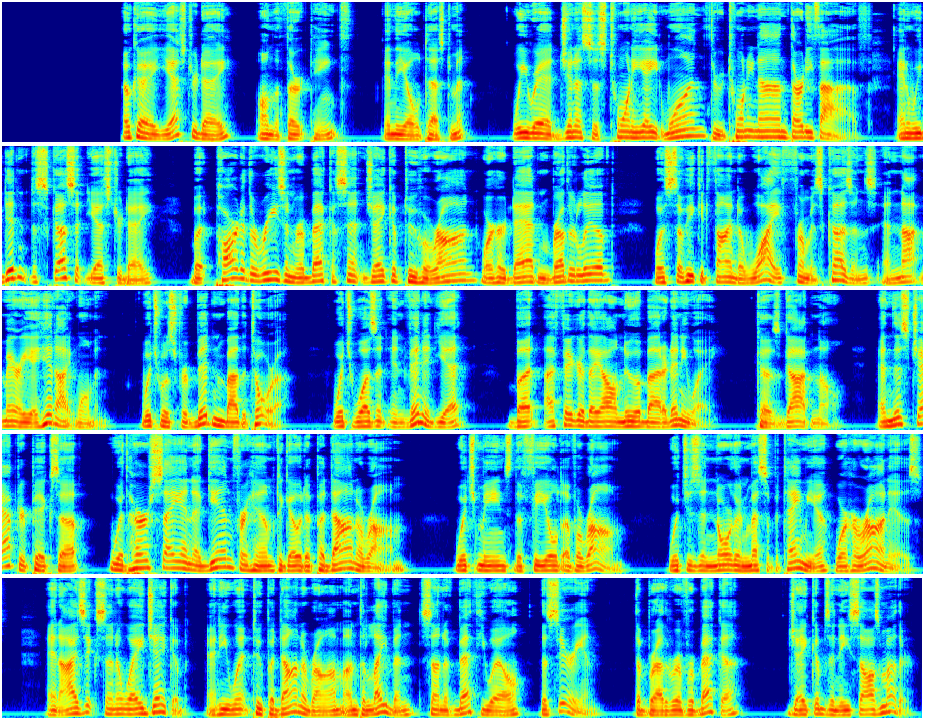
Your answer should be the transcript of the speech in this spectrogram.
Okay, yesterday, on the 13th, in the Old Testament, we read Genesis 28 1 through 29 35. And we didn't discuss it yesterday, but part of the reason Rebecca sent Jacob to Haran, where her dad and brother lived, was so he could find a wife from his cousins and not marry a Hittite woman, which was forbidden by the Torah, which wasn't invented yet, but I figure they all knew about it anyway, 'cause God and all. And this chapter picks up with her saying again for him to go to Padan Aram, which means the field of Aram, which is in northern Mesopotamia where Haran is. And Isaac sent away Jacob, and he went to Padanaram unto Laban, son of Bethuel, the Syrian, the brother of Rebekah, Jacob's and Esau's mother.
